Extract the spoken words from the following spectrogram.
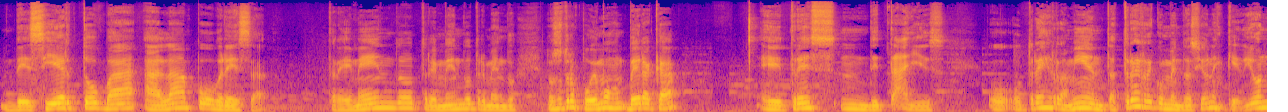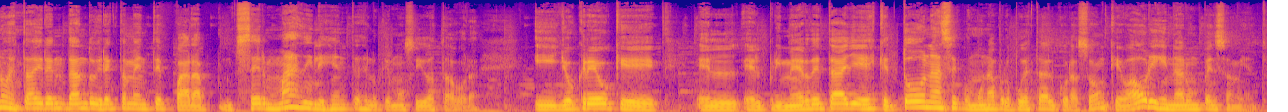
de cierto va a la pobreza. Tremendo, tremendo, tremendo. Nosotros podemos ver acá eh, tres mm, detalles o, tres herramientas, tres recomendaciones que Dios nos está dando directamente para ser más diligentes de lo que hemos sido hasta ahora. Y yo creo que el, el primer detalle es que todo nace como una propuesta del corazón que va a originar un pensamiento.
